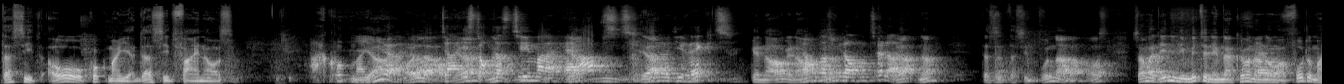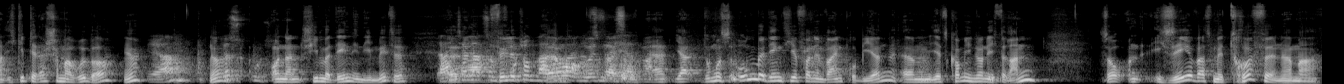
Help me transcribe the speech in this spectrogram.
das sieht, oh, guck mal hier, das sieht fein aus. Ach, guck mal Ja, hier. holla, da ja, ist doch ne? das Thema Herbst Ja. Äh, direkt. Genau, genau. Da haben wir ne? wieder auf dem Teller. Ja, ne? Das, ist, das sieht wunderbar aus. Sollen wir den in die Mitte nehmen, dann können wir Sehr noch mal ein. Foto machen. Ich gebe dir das schon mal rüber. Ja? Ja, Ne? das ist gut. Und dann schieben wir den in die Mitte. Dein Äh, zum Philipp, Foto machen, ähm, meinen zum Essen. äh, ja, du musst unbedingt hier von dem Wein probieren. Ähm, jetzt komme ich nur nicht dran. So, und ich sehe was mit Trüffeln, hör mal.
